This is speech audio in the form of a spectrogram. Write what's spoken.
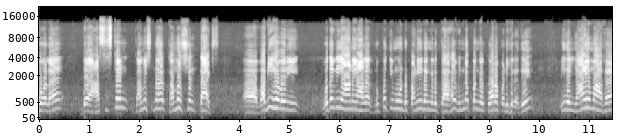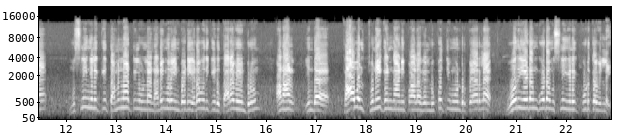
போல் the assistant commissioner commercial tax வணிக வரி உதவி ஆணையாளர் முப்பத்தி மூன்று பணியிடங்களுக்காக விண்ணப்பங்கள் கோரப்படுகிறது. இதில் நியாயமாக முஸ்லிம்களுக்கு தமிழ்நாட்டில் உள்ள நடைமுறையின்படி இடஒதுக்கீடு தர வேண்டும். ஆனால் இந்த காவல் துணை கண்காணிப்பாளர்கள் முப்பத்தி மூன்று பேரில் ஒரு இடம் கூட முஸ்லீம்களுக்கு கொடுக்கவில்லை.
